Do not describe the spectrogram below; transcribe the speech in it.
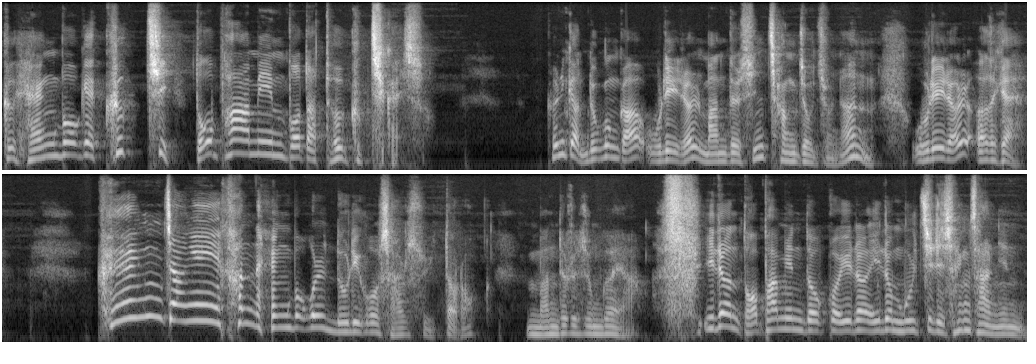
그 행복의 극치, 도파민보다 더 극치가 있어. 그러니까 누군가 우리를 만드신 창조주는 우리를 어떻게 굉장히 한 행복을 누리고 살 수 있도록 만들어 준 거야. 이런 도파민도 없고 이런 이런 물질이 생산인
